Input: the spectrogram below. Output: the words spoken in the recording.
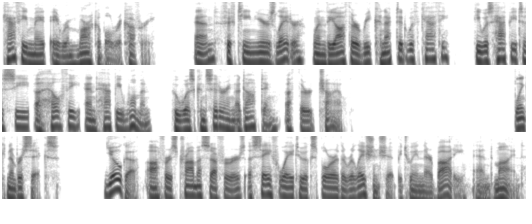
Kathy made a remarkable recovery. And 15 years later, when the author reconnected with Kathy, he was happy to see a healthy and happy woman who was considering adopting a third child. Blink number six. Yoga offers trauma sufferers a safe way to explore the relationship between their body and mind.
